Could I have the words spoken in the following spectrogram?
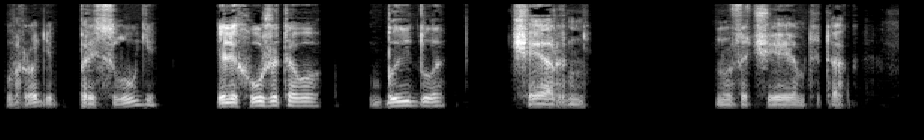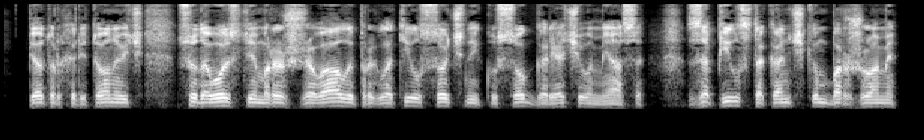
вроде прислуги. Или, хуже того, быдло, чернь. Ну зачем ты так? Петр Харитонович с удовольствием разжевал и проглотил сочный кусок горячего мяса, запил стаканчиком боржоми.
